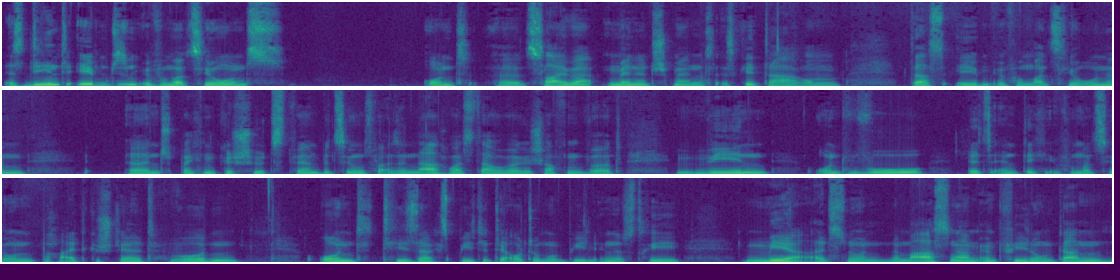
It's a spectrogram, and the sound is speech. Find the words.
Es dient eben diesem Informations- und äh, Cybermanagement. Es geht darum, dass eben Informationen äh, entsprechend geschützt werden, beziehungsweise Nachweis darüber geschaffen wird, wen und wo letztendlich Informationen bereitgestellt wurden. Und TISAX bietet der Automobilindustrie mehr als nur eine Maßnahmenempfehlung dann,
